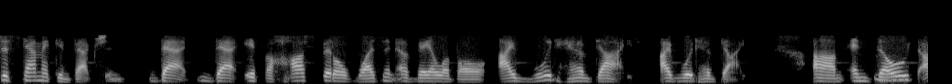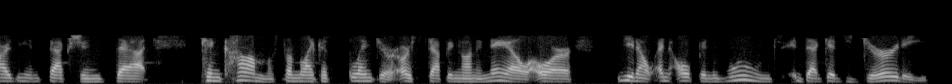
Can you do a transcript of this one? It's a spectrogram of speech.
systemic infections that that if a hospital wasn't available, I would have died. I would have died. Um, and Mhm. those are the infections that can come from like a splinter or stepping on a nail or you know an open wound that gets dirty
